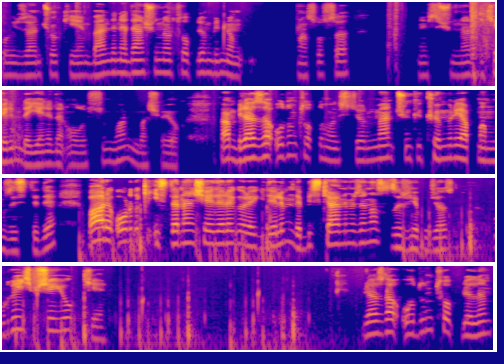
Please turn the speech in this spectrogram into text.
O yüzden çok iyiyim. Ben de neden şunları topluyorum bilmiyorum. Nasıl olsa... Neyse şunları dikelim de yeniden oluşsun. Var mı başka yok. Tamam biraz daha odun toplamak istiyorum ben. Çünkü kömür yapmamızı istedi. Bari oradaki istenen şeylere göre gidelim de biz kendimize nasıl zırh yapacağız? Burada hiçbir şey yok ki. Biraz daha odun toplayalım.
